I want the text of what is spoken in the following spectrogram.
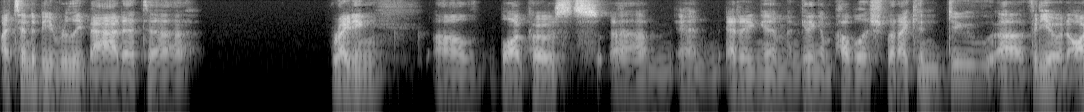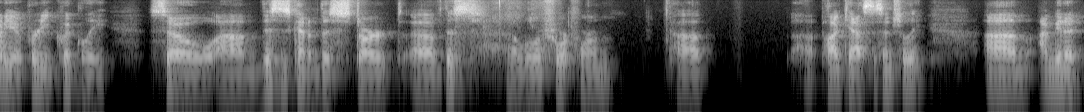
I tend to be really bad at uh, writing uh, blog posts um, and editing them and getting them published, but I can do uh, video and audio pretty quickly. So um, this is kind of the start of this uh, little short form uh, uh, podcast, essentially. Um, I'm going to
